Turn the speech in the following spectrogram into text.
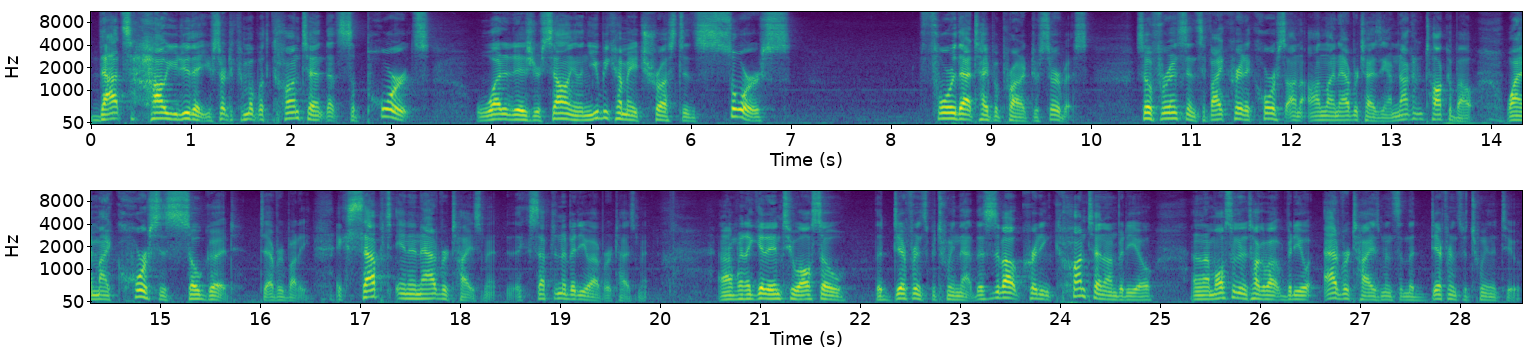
That's how you do that. You start to come up with content that supports what it is you're selling, and then you become a trusted source for that type of product or service. So, for instance, if I create a course on online advertising, I'm not going to talk about why my course is so good to everybody, except in an advertisement, except in a video advertisement. And I'm going to get into also the difference between that. This is about creating content on video, and I'm also going to talk about video advertisements and the difference between the two.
